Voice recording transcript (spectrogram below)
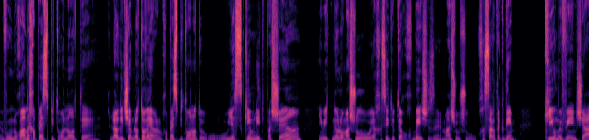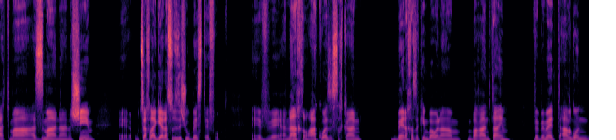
והוא נורא מחפש פתרונות, אה, אני לא אגיד שהם לא טובים, אבל הוא מחפש פתרונות, הוא, הוא יסכים להתפשר אם ייתנו לו משהו יחסית יותר רוחבי, שזה משהו שהוא חסר תקדים. כי הוא מבין שההטמעה, הזמן, האנשים, אה, הוא צריך להגיע לעשות איזשהו best effort. אה, ואנחנו, אקווה זה שחקן בין החזקים בעולם בראנטיים, ובאמת ארגון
